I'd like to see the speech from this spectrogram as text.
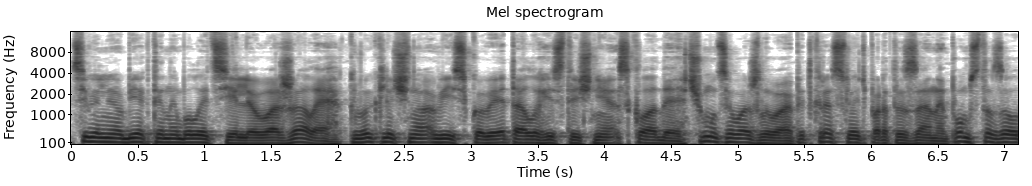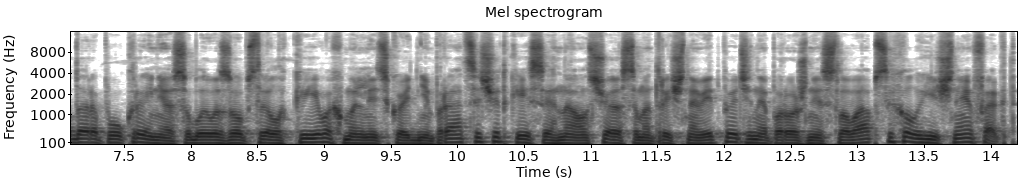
Цивільні об'єкти не були ціллю, вважали виключно військові та логістичні склади. Чому це важливо? Підкреслюють партизани. Помста за удари по Україні, особливо за обстріл Києва, Хмельницького Дніпра. Це чіткий сигнал, що асиметрична відповідь, непорожні слова, психологічний ефект.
